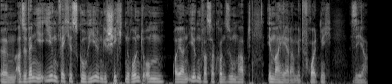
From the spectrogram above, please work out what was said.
Ähm, also wenn ihr irgendwelche skurrilen Geschichten rund um euren Irgendwasserkonsum habt, immer her damit, freut mich sehr.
